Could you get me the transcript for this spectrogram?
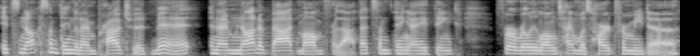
it's not something that I'm proud to admit and I'm not a bad mom for that. That's something I think for a really long time was hard for me to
